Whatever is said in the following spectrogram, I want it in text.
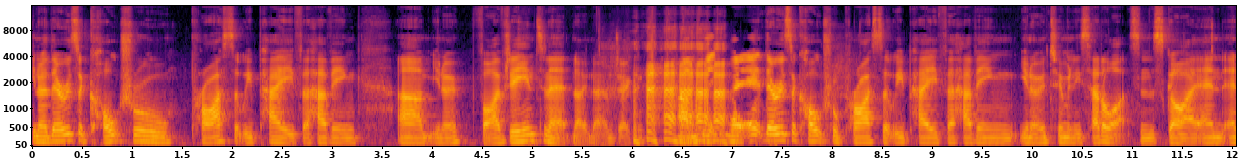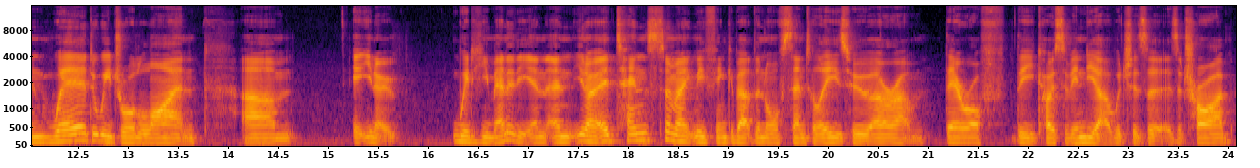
you know there is a cultural price that we pay for having um, you know 5G internet. No, no, I'm joking. um, it- there is a cultural price that we pay for having you know too many satellites in the sky, and and where do we draw the line? Um, it- you know with humanity. And and you know it tends to make me think about the north sentinelese who are um off the coast of india which is a, is a tribe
